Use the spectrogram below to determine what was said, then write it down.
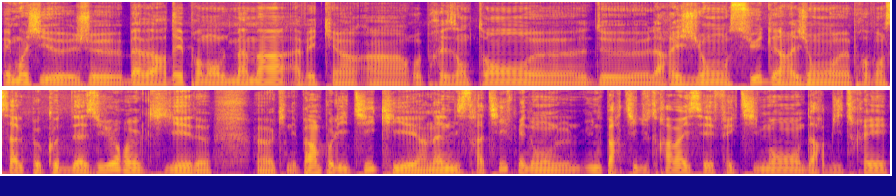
Et moi, je bavardais pendant le MAMA avec un, un représentant euh, de la région sud, la région euh, Provence-Alpes-Côte d'Azur, euh, qui est euh, qui n'est pas un politique, qui est un administratif, mais dont une partie du travail, c'est effectivement d'arbitrer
